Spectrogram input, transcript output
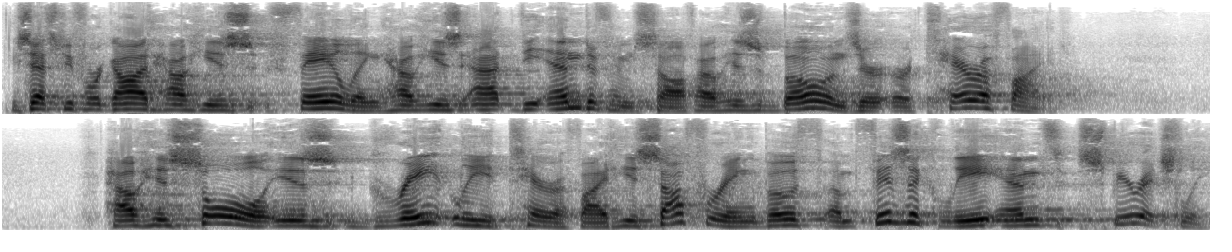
He sets before God how he's failing, how he's at the end of himself, how his bones are, are terrified how his soul is greatly terrified. He's suffering both um, physically and spiritually.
